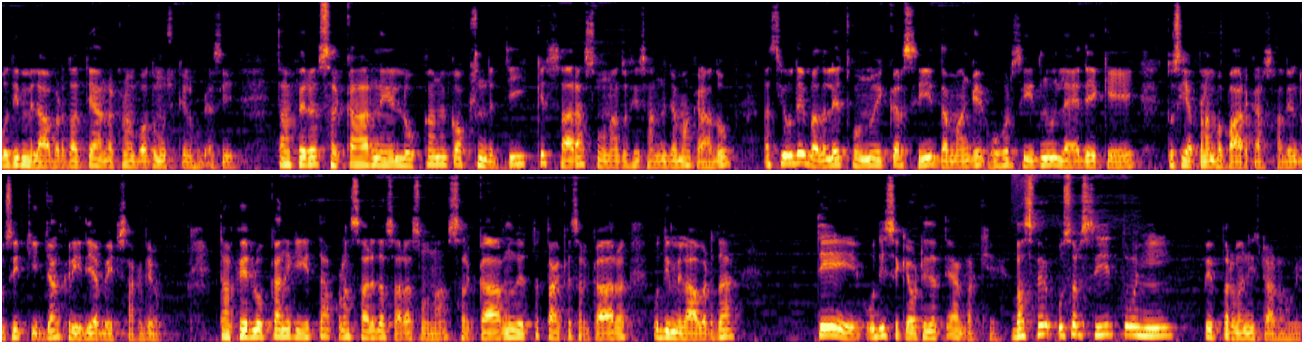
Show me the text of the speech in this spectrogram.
ਉਹਦੀ ਮਿਲਾਵਟ ਦਾ ਧਿਆਨ ਰੱਖਣਾ ਬਹੁਤ ਮੁਸ਼ਕਿਲ ਹੋ ਗਿਆ ਸੀ। ਤਾਂ ਫਿਰ ਸਰਕਾਰ ਨੇ ਲੋਕਾਂ ਨੂੰ ਇੱਕ ਆਪਸ਼ਨ ਦਿੱਤੀ ਕਿ ਸਾਰਾ ਸੋਨਾ ਤੁਸੀਂ ਸਾਨੂੰ ਜਮ੍ਹਾਂ ਕਰਾ ਦਿਓ। ਅਸੀਂ ਉਹਦੇ ਬਦਲੇ ਤੁਹਾਨੂੰ ਇੱਕ ਰਸੀਦ ਦਵਾਂਗੇ, ਉਹ ਰਸੀਦ ਨੂੰ ਲੈ ਦੇ ਕੇ ਤੁਸੀਂ ਆਪਣਾ ਵਪਾਰ ਕਰ ਸਕਦੇ ਹੋ, ਤੁਸੀਂ ਚੀਜ਼ਾਂ ਖਰੀਦ ਜਾਂ ਵੇਚ ਸਕਦੇ ਹੋ। ਤਾਂ ਫਿਰ ਲੋਕਾਂ ਨੇ ਕੀ ਕੀਤਾ? ਆਪਣਾ ਸਾਰੇ ਦਾ ਸਾਰਾ ਸੋਨਾ ਸਰਕਾਰ ਨੂੰ ਦਿੱਤਾ ਤਾਂ ਕਿ ਸਰਕਾਰ ਉਹਦੀ ਮਿਲਾਵਟ ਦਾ ਤੇ ਉਹਦੀ ਸਿਕਿਉਰਿਟੀ ਦਾ ਧਿਆਨ ਰੱਖੇ। ਬਸ ਫਿਰ ਉਸ ਰਸੀਦ ਤੋਂ ਹੀ ਪੇਪਰ ਮਨੀ ਸਟਾਰਟ ਹੋ ਗਈ।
